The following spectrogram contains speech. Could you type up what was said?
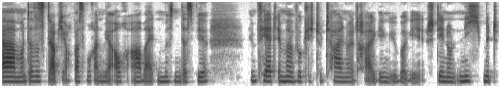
Ähm, und das ist, glaube ich, auch was, woran wir auch arbeiten müssen, dass wir dem Pferd immer wirklich total neutral gegenüberstehen und nicht mit,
